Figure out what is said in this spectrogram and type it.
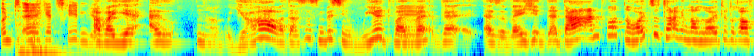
Und äh, jetzt reden wir. Aber je, also, na, ja, aber das ist ein bisschen weird, Mhm. weil, we- we- also welche, da, antworten heutzutage noch Leute drauf,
